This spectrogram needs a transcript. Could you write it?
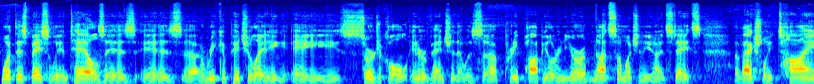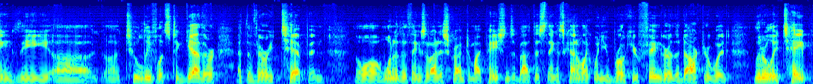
what this basically entails is, is uh, recapitulating a surgical intervention that was uh, pretty popular in Europe, not so much in the United States, of actually tying the uh, uh, two leaflets together at the very tip. And uh, one of the things that I describe to my patients about this thing, it's kind of like when you broke your finger, the doctor would literally tape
